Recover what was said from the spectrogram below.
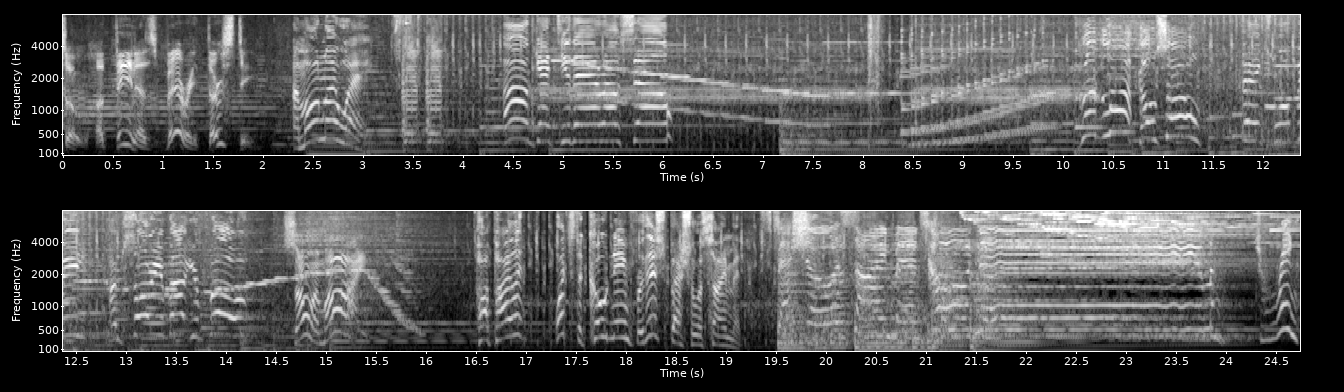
Hurry, Oso. Athena's very thirsty. I'm on my way. I'll get you there, Oso. Good luck, Oso! Thanks, Wolfie. I'm sorry about your boat. So am I. Paw Pilot, what's the code name for this special assignment? Special assignment code name. Drink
